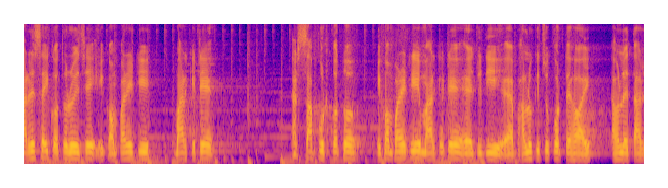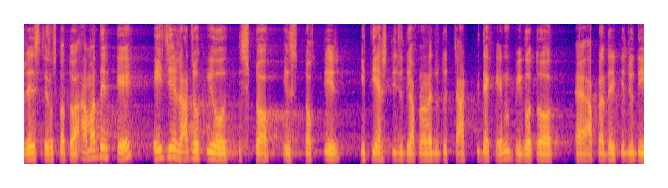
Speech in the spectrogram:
আরএসআই কত রয়েছে, এই কোম্পানিটি মার্কেটে তার সাপোর্ট কত, এই কোম্পানিটি মার্কেটে যদি ভালো কিছু করতে হয়, তাহলে তার রেজিস্ট্যান্স কত। আমাদেরকে এই যে রাজকীয় স্টক এই স্টকটির ইতিহাসটি যদি আপনারা যদি চারটি দেখেন, বিগত আপনাদেরকে যদি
